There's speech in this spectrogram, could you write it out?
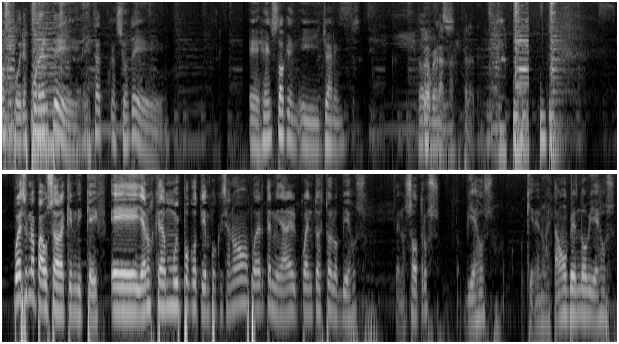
O sea, podrías ponerte esta canción de eh, Henstock y buscarla, espérate. Voy a hacer una pausa ahora aquí en The Cave. Eh, ya nos queda muy poco tiempo. Quizá no vamos a poder terminar el cuento esto de los viejos. De nosotros, los viejos, quienes nos estamos viendo viejos.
